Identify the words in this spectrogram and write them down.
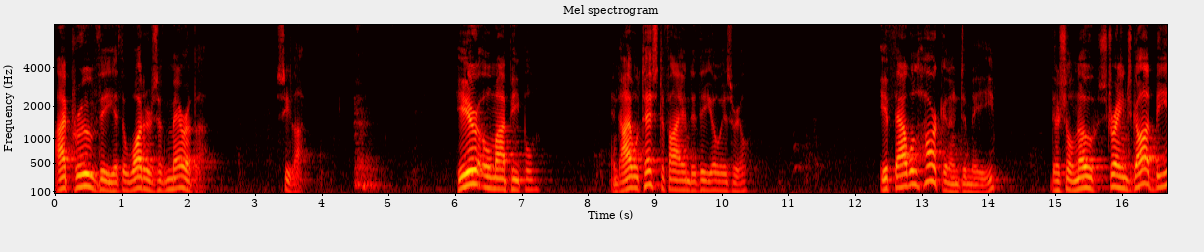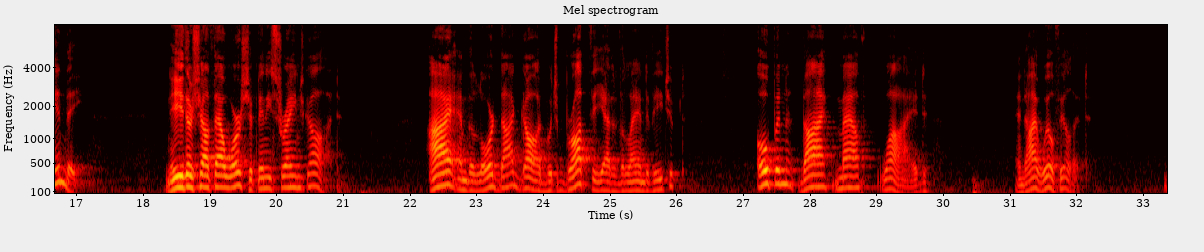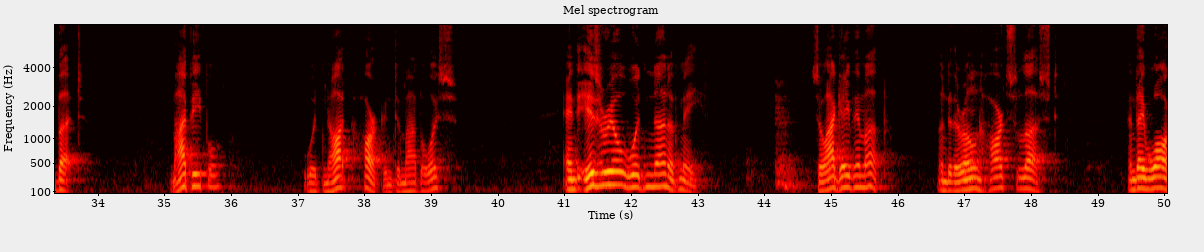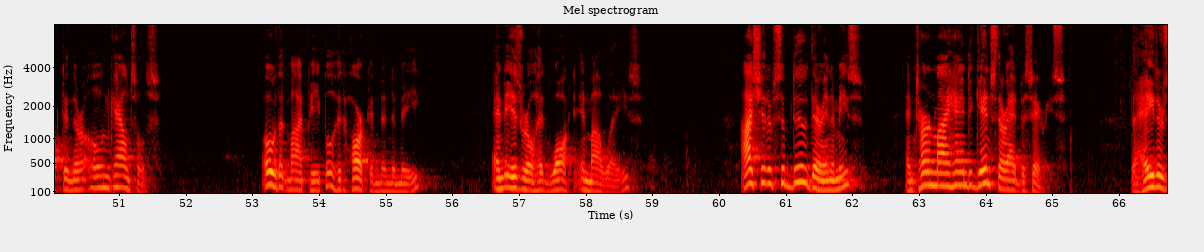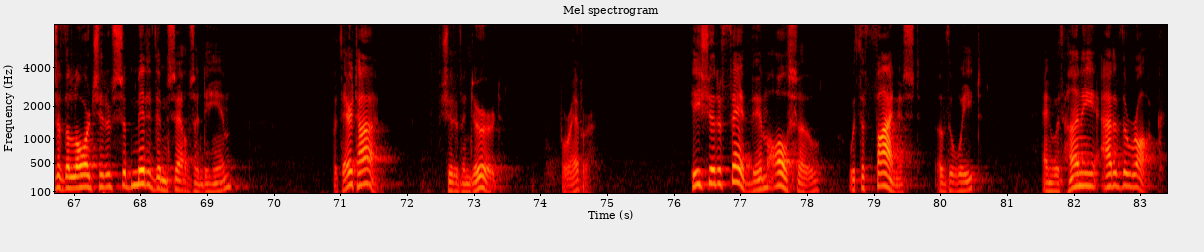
I prove thee at the waters of Meribah. Selah. Hear, O my people, and I will testify unto thee, O Israel. If thou wilt hearken unto me, there shall no strange God be in thee, neither shalt thou worship any strange God. I am the Lord thy God, which brought thee out of the land of Egypt. Open thy mouth wide, and I will fill it. But my people would not hearken to my voice, and Israel would none of me. So I gave them up unto their own heart's lust, and they walked in their own counsels. Oh, that my people had hearkened unto me, and Israel had walked in my ways. I should have subdued their enemies and turned my hand against their adversaries. The haters of the Lord should have submitted themselves unto him, but their time should have endured forever. He should have fed them also with the finest of the wheat, and with honey out of the rock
